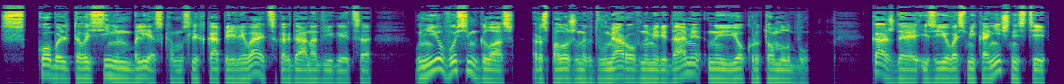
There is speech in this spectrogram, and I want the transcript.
с кобальтово-синим блеском, слегка переливается, когда она двигается. У нее восемь глаз, расположенных двумя ровными рядами на ее крутом лбу. Каждая из ее восьми конечностей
